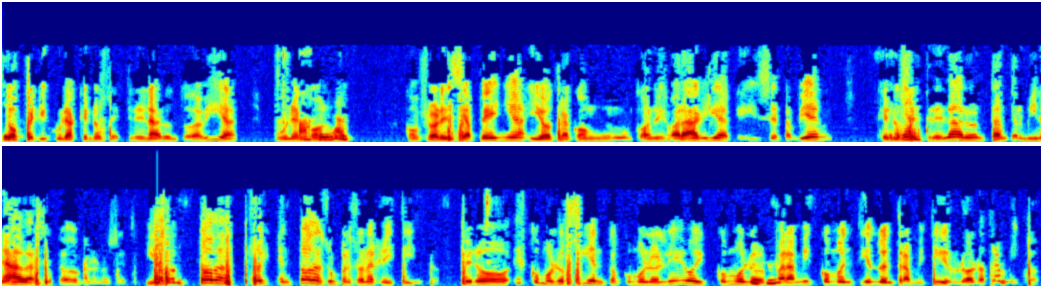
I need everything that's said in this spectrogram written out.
dos películas que no se estrenaron todavía, una ah, con, con Florencia Peña y otra con, con Esbaraglia que hice también, que no se estrenaron, están terminadas y todo, pero no sé. Y son todas, soy en todas un personaje distinto. pero es como lo siento, como lo leo y como lo, para mí, cómo entiendo en transmitirlo. Lo transmito.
